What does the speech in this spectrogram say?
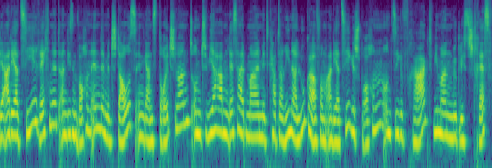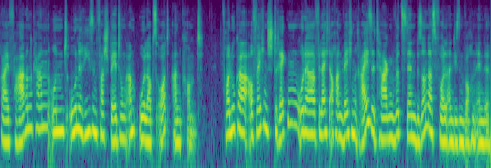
Der ADAC rechnet an diesem Wochenende mit Staus in ganz Deutschland und wir haben deshalb mal mit Katharina Luca vom ADAC gesprochen und sie gefragt, wie man möglichst stressfrei fahren kann und ohne Riesenverspätung am Urlaubsort ankommt. Frau Luca, auf welchen Strecken oder vielleicht auch an welchen Reisetagen wird es denn besonders voll an diesem Wochenende?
